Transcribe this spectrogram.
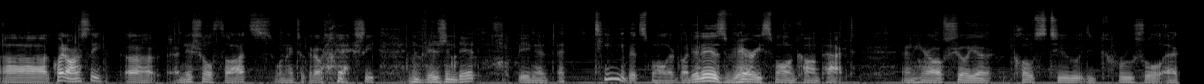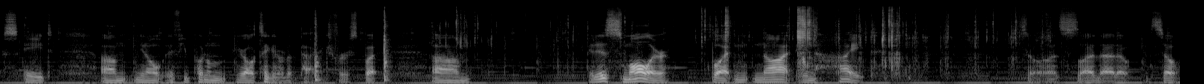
Uh, quite honestly, uh, initial thoughts when I took it out, I actually envisioned it being a, a teeny bit smaller, but it is very small and compact. And here I'll show you close to the Crucial X8. Um, you know, if you put them, here I'll take it out of the package first, but um, it is smaller, but not in height. So let's slide that out. So,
